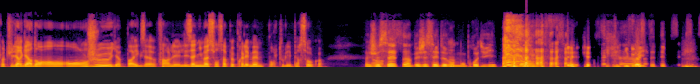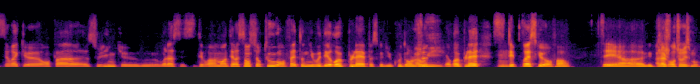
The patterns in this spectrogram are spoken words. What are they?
quand tu les regardes en, en, jeu, il y a pas enfin, les, les, animations, c'est à peu près les mêmes pour tous les persos, quoi. Bah, je sais ça, mais j'essaye de vendre mon produit. c'est vrai que enfin souligne que voilà, c'était vraiment intéressant, surtout en fait au niveau des replays, parce que du coup dans le ah jeu les replays, c'était mmh. presque, enfin, c'est à la Gran Turismo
